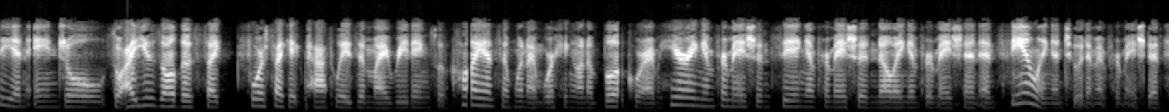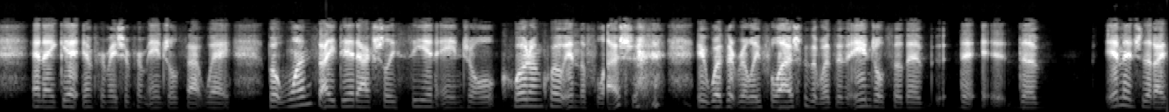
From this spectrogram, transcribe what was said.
see an angel, so I use all those psych, four psychic pathways in my readings with clients and when I'm working on a book where I'm hearing information, seeing information, knowing information, and feeling intuitive information, and I get information from angels that way. But once I did actually see an angel, quote unquote, in the flesh, it wasn't really flesh because it was an angel, so the the the image that I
